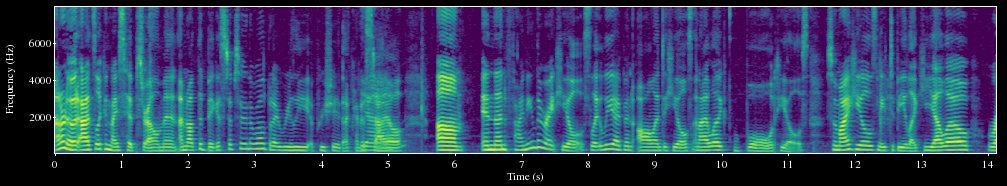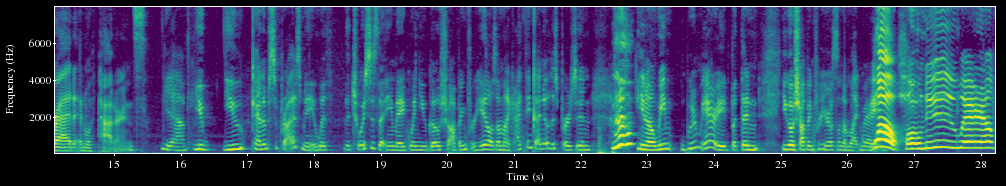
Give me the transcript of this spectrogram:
I don't know, it adds like a nice hipster element. I'm not the biggest hipster in the world, but I really appreciate that kind of Yeah. style. Um and then finding the right heels. Lately I've been all into heels and I like bold heels. So my heels need to be like yellow, red and with patterns. yeah, you you kind of surprise me with the choices that you make when you go shopping for heels. I'm like, I think I know this person. you know, we we're married, but then you go shopping for heels, and I'm like, Right. whoa, whole new world.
